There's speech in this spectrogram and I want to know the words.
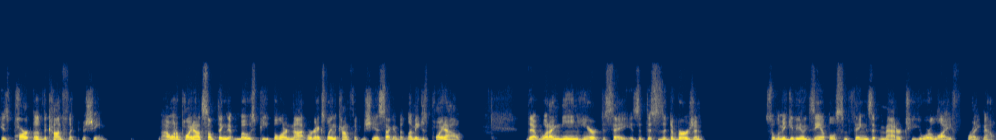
is part of the conflict machine. I want to point out something that most people are not. We're going to explain the conflict machine in a second, but let me just point out that what I mean here to say is that this is a diversion. So let me give you an example of some things that matter to your life right now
